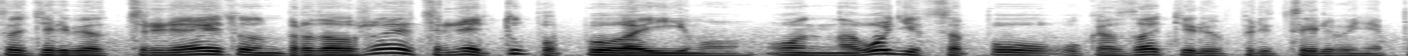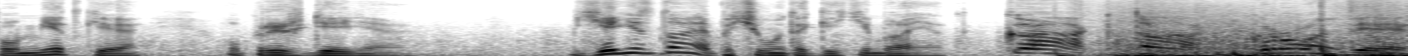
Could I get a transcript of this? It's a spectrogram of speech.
Кстати, ребят, стреляет он, продолжает стрелять тупо по АИМу. Он наводится по указателю прицеливания, по метке упреждения. Я не знаю, почему такие тимбанят. Как так? Кромвель,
